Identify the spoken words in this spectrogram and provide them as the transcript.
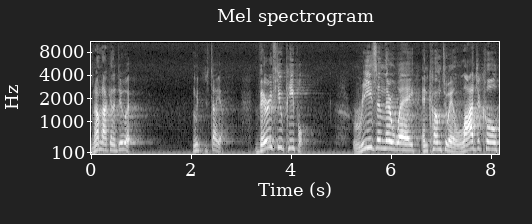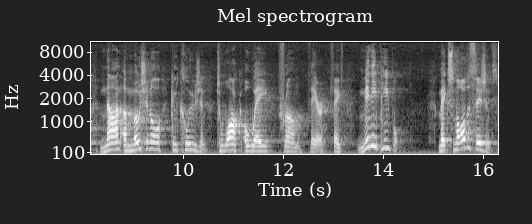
but I'm not going to do it. Let me just tell you very few people reason their way and come to a logical, non emotional conclusion to walk away from their faith. Many people make small decisions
